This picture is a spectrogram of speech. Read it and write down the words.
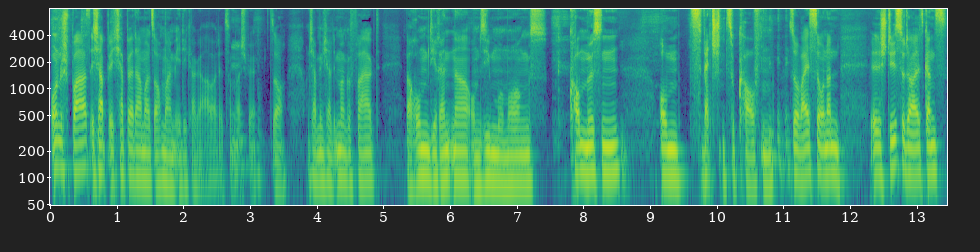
ohne Spaß, ich habe ich hab ja damals auch mal im Edeka gearbeitet zum Beispiel. So. Und ich habe mich halt immer gefragt, warum die Rentner um 7 Uhr morgens kommen müssen, um Zwetschgen zu kaufen. So, weißt du, und dann äh, stehst du da als ganz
